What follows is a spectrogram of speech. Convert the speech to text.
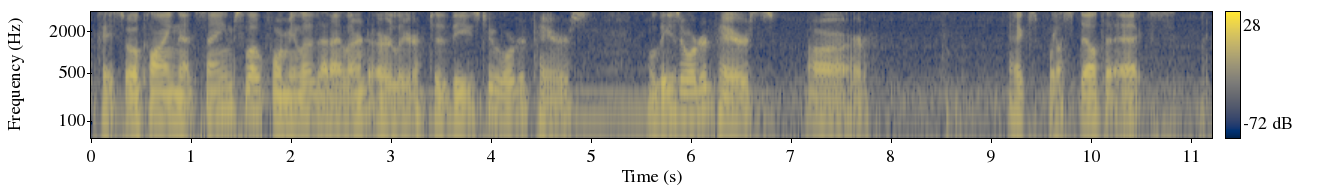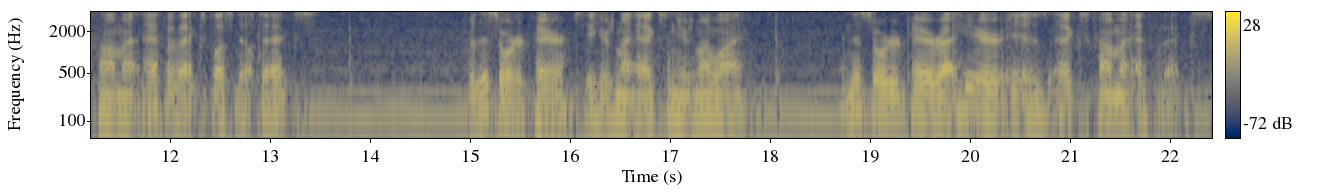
Okay, so applying that same slope formula that I learned earlier to these two ordered pairs, well these ordered pairs are x plus delta x, comma f of x plus delta x for this ordered pair, see here's my x and here's my y, and this ordered pair right here is x comma f of x.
